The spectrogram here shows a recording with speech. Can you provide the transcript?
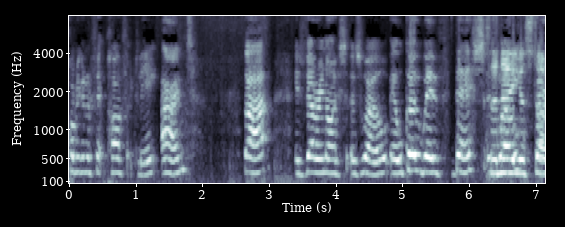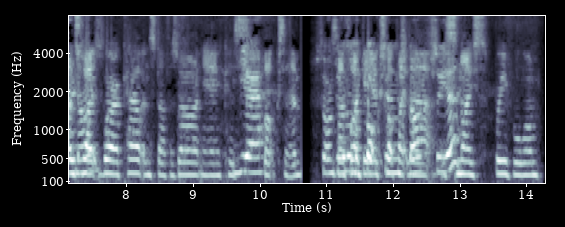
probably going to fit perfectly, and that is very nice as well. It will go with this. So as now well. you're starting to like work out and stuff as well, aren't you? Because Yeah. boxing. So I'm So I doing all thought the I'd get you a boxing top like stuff. that. So yeah, a nice, breathable one.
